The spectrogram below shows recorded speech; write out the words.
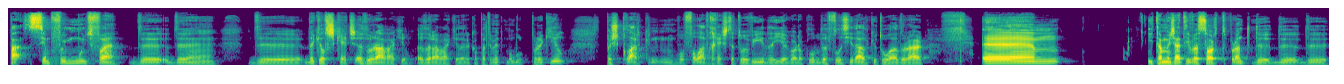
Pá, sempre fui muito fã de, de, de, daqueles sketches, adorava aquilo, adorava aquilo, era completamente maluco por aquilo. Depois, claro que não vou falar de resto da tua vida e agora o Clube da Felicidade que eu estou a adorar. Ahm, e também já tive a sorte, pronto, de, de, de,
